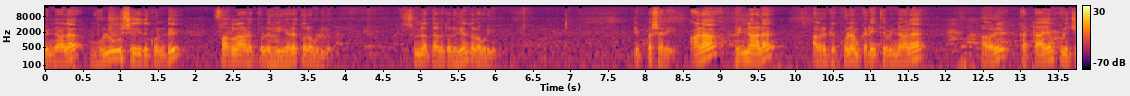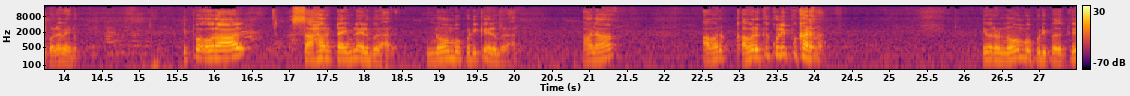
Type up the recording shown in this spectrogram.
பின்னால் உழு செய்து கொண்டு ஃபரலான தொழுகைகளை தொழ முடியும். சுண்ணத்தான தொழுகையை தொழ முடியும். இப்போ சரி. ஆனால் பின்னால் அவருக்கு குணம் கிடைத்த பின்னால் அவர் கட்டாயம் குளிச்சு கொள்ள வேண்டும். இப்போ ஒரு ஆள் சஹர் டைமில் எழும்புகிறார் நோன்பு பிடிக்க எழும்புகிறார் ஆனால் அவர் அவருக்கு குளிப்பு கடமை. இவர் நோன்பு பிடிப்பதற்கு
